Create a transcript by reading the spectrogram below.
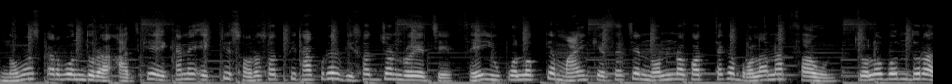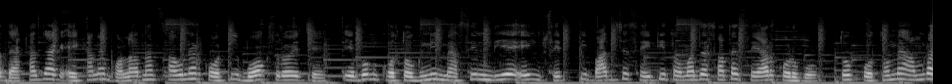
নমস্কার বন্ধুরা, আজকে এখানে একটি সরস্বতী ঠাকুরের বিসর্জন রয়েছে। সেই উপলক্ষে মাইক এসেছে নন্নঘর থেকে ভোলানাথ সাউন্ড। চলো বন্ধুরা, দেখা যাক এখানে ভোলানাথ সাউন্ডের কটি বক্স রয়েছে এবং কতগুলি মেশিন দিয়ে এই সেটটি বাজছে সেইটি তোমাদের সাথে শেয়ার করব। তো প্রথমে আমরা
